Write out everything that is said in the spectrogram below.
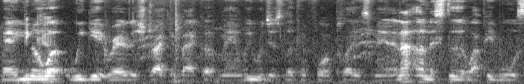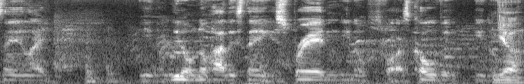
Man, you know what? We get ready to strike it back up, man. We were just looking for a place, man. And I understood why people were saying like, you know, we don't know how this thing is spreading. You know, as far as COVID, you know, Yeah.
